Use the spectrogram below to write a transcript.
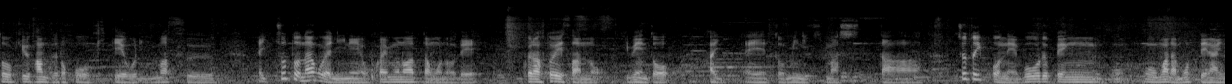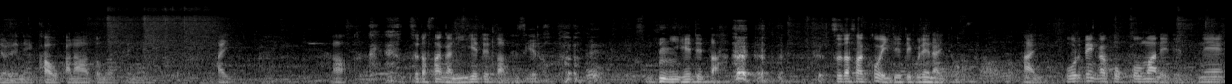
東急ハンズの方来ております。はい、ちょっと名古屋にね、お買い物あったもので、クラフト A さんのイベント、はい、えーと、見に来ました。ちょっと1本ね、ボールペンをまだ持ってないのでね、買おうかなと思ってね。はい。あ、津田さんが逃げてたんですけど。逃げてた。津田さん声入れてくれないと。はい。ボールペンがここまでですね。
